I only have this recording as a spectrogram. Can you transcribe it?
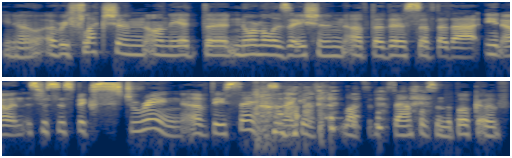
You know, a reflection on the the normalization of the this of the that. You know, and it's just this big string of these things. And I give lots of examples in the book of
